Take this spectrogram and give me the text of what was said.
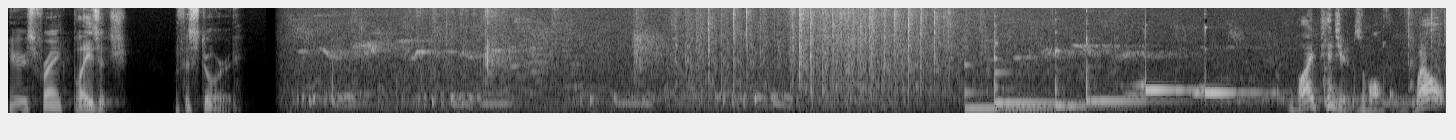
Here's Frank Blazich with a story. why pigeons of all things? Well,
